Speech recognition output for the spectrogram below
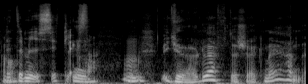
Ja. lite mysigt liksom. Mm. Gör du eftersök med henne?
